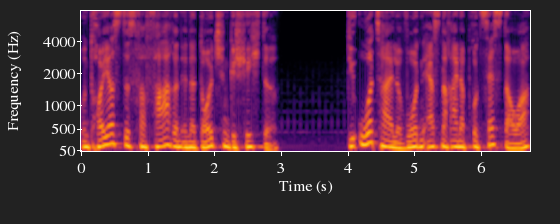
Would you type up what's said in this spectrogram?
und teuerstes Verfahren in der deutschen Geschichte. Die Urteile wurden erst nach einer Prozessdauer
